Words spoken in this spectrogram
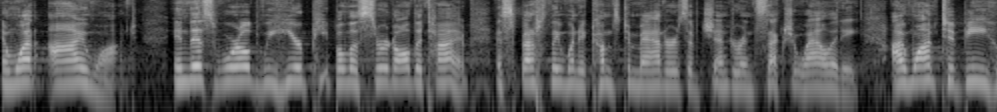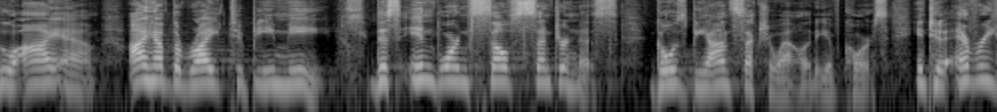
and what I want. In this world, we hear people assert all the time, especially when it comes to matters of gender and sexuality I want to be who I am. I have the right to be me. This inborn self centeredness goes beyond sexuality, of course, into every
